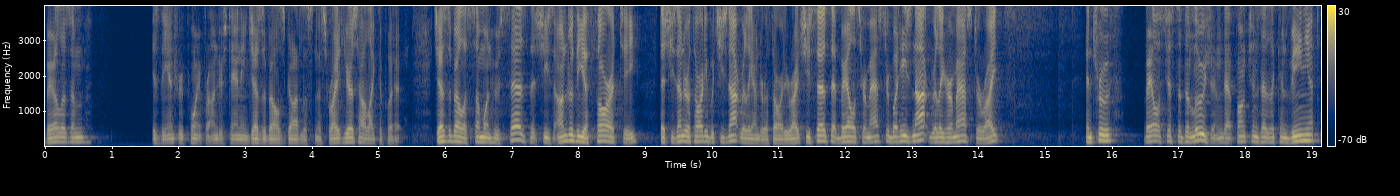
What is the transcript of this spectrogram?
Baalism is the entry point for understanding Jezebel's godlessness, right? Here's how I like to put it Jezebel is someone who says that she's under the authority, that she's under authority, but she's not really under authority, right? She says that Baal is her master, but he's not really her master, right? In truth, Baal is just a delusion that functions as a convenient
